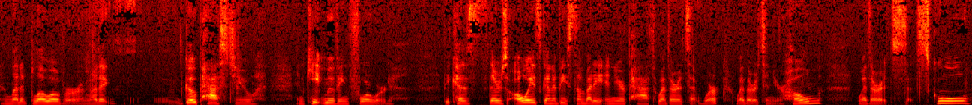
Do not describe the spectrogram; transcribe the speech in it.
and let it blow over and let it go past you and keep moving forward. Because there's always going to be somebody in your path whether it's at work whether it's in your home whether it's at school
